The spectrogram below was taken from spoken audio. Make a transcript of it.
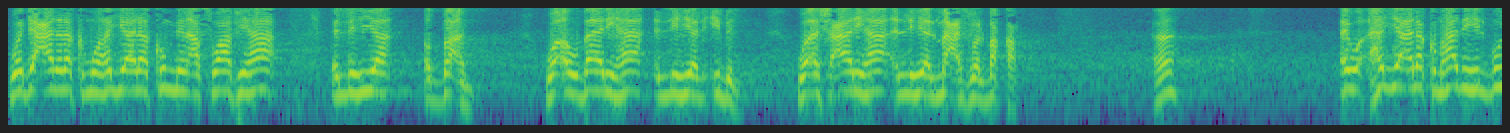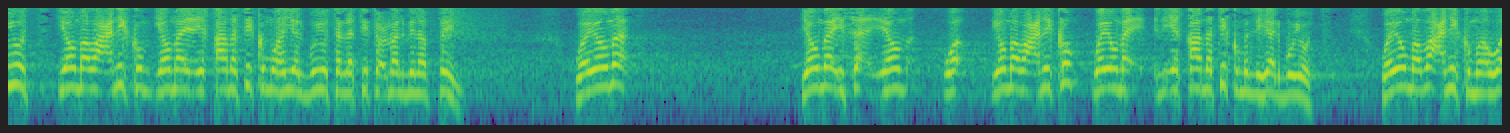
وجعل لكم وهيأ لكم من أصوافها اللي هي الضأن وأوبارها اللي هي الإبل وأشعارها اللي هي المعز والبقر. ها؟ أيوة هيأ لكم هذه البيوت يوم ضعنكم يوم إقامتكم وهي البيوت التي تعمل من الطين. ويوم يوم يوم يوم ضعنكم ويوم إقامتكم اللي هي البيوت. ويوم ضعنكم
